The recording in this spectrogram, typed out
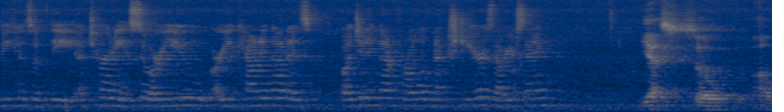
because of the attorneys, so are you, are you counting that as budgeting that for all of next year, is that what you're saying? Yes, so uh,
